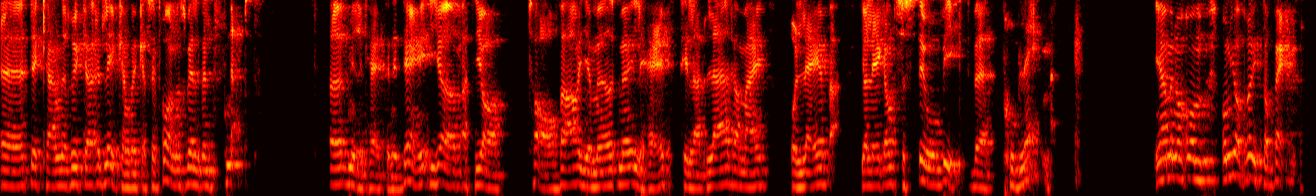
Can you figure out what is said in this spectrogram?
eh, det kan rycka, ett liv kan ryckas ifrån oss väldigt, väldigt snabbt. Ödmjukheten i det gör att jag tar varje mö- möjlighet till att lära mig och leva. Jag lägger inte så stor vikt vid problem. Ja, men om- om, jag bryter benet.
